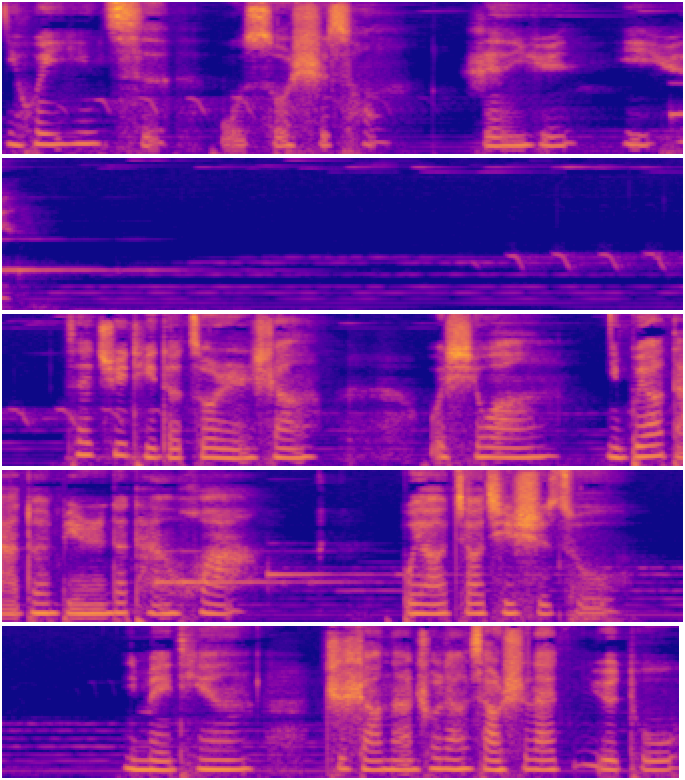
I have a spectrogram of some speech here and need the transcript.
你会因此。无所适从，人云亦云。在具体的做人上，我希望你不要打断别人的谈话，不要娇气十足。你每天至少拿出两小时来阅读，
